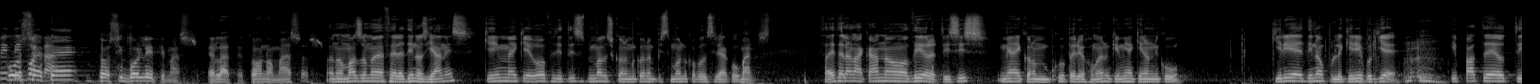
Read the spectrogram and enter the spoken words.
πει τίποτα. ακούσετε το συμπολίτη μας. Ελάτε, το όνομά σας. Ονομάζομαι Φερεντίνος Γιάννης και είμαι και εγώ φοιτητής του Τμήματος Οικονομικών Επιστημών του Καποδιστριακού. Μάλιστα. Θα ήθελα να κάνω δύο ερωτήσεις, μία οικονομικού περιεχομένου και μία κοινωνικού. Κύριε Εντινόπουλε, κύριε Υπουργέ, είπατε ότι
